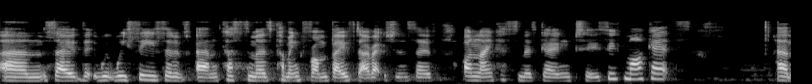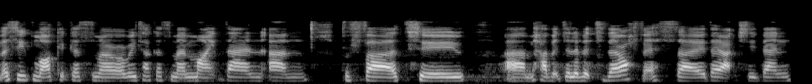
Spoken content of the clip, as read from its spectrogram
Um, so we, we, see sort of um, customers coming from both directions. So online customers going to supermarkets um, a supermarket customer or retail customer might then um, prefer to um, have it delivered to their office. So they actually then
